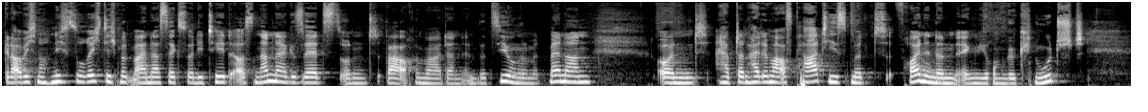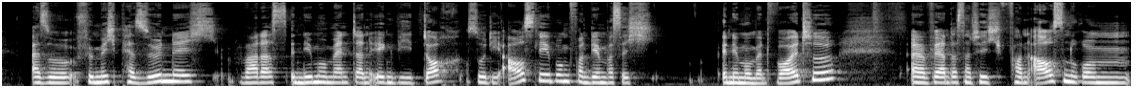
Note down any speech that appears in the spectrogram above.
glaube ich, noch nicht so richtig mit meiner Sexualität auseinandergesetzt und war auch immer dann in Beziehungen mit Männern und habe dann halt immer auf Partys mit Freundinnen irgendwie rumgeknutscht. Also für mich persönlich war das in dem Moment dann irgendwie doch so die Auslebung von dem, was ich in dem Moment wollte, äh, während das natürlich von außen rum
